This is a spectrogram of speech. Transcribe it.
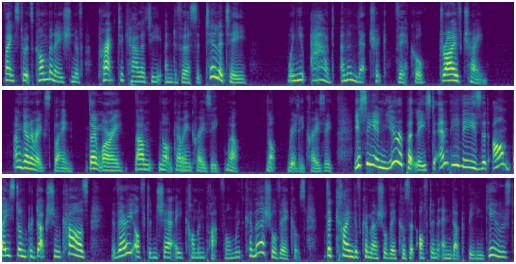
thanks to its combination of practicality and versatility when you add an electric vehicle drivetrain. I'm going to explain. Don't worry, I'm not going crazy. Well, not really crazy. You see, in Europe at least, MPVs that aren't based on production cars very often share a common platform with commercial vehicles, the kind of commercial vehicles that often end up being used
